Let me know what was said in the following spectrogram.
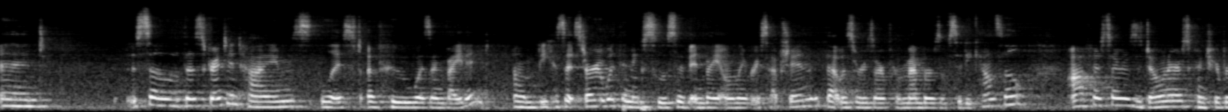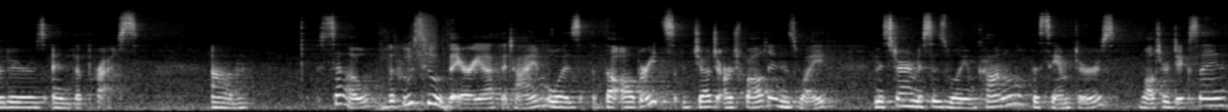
And so the Scranton Times list of who was invited, um, because it started with an exclusive invite only reception that was reserved for members of City Council, officers, donors, contributors, and the press. Um, so the who's who of the area at the time was the Albrights, Judge Archibald and his wife, Mr. and Mrs. William Connell, the Samters, Walter Dixon,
